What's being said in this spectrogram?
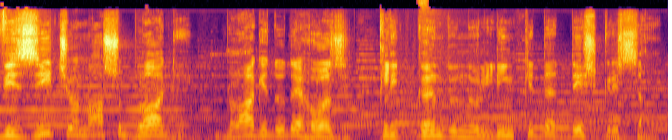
visite o nosso blog, blog do The Rose, clicando no link da descrição.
